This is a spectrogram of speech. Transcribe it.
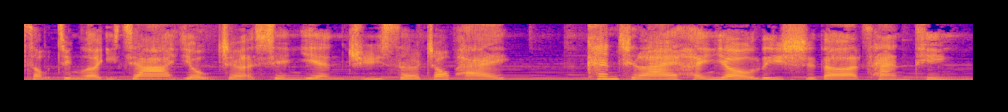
走进了一家有着鲜艳橘色招牌、看起来很有历史的餐厅。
